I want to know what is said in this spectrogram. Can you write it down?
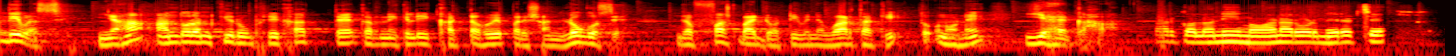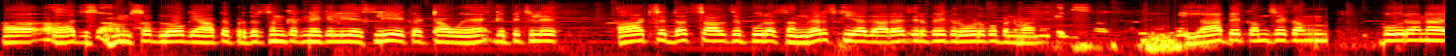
दिवस यहाँ आंदोलन की रूपरेखा तय करने के लिए इकट्ठा हुए परेशान लोगों से जब फ़र्स्ट बाइट डॉट टीवी ने वार्ता की तो उन्होंने यह कहा। कॉलोनी मवाना रोड मेरठ से आज हम सब लोग यहाँ पे प्रदर्शन करने के लिए इसलिए इकट्ठा हुए हैं कि पिछले आठ से दस साल से पूरा संघर्ष किया जा रहा है सिर्फ़ एक रोड को बनवाने के लिए। यहाँ पे कम से कम पूरा ना,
